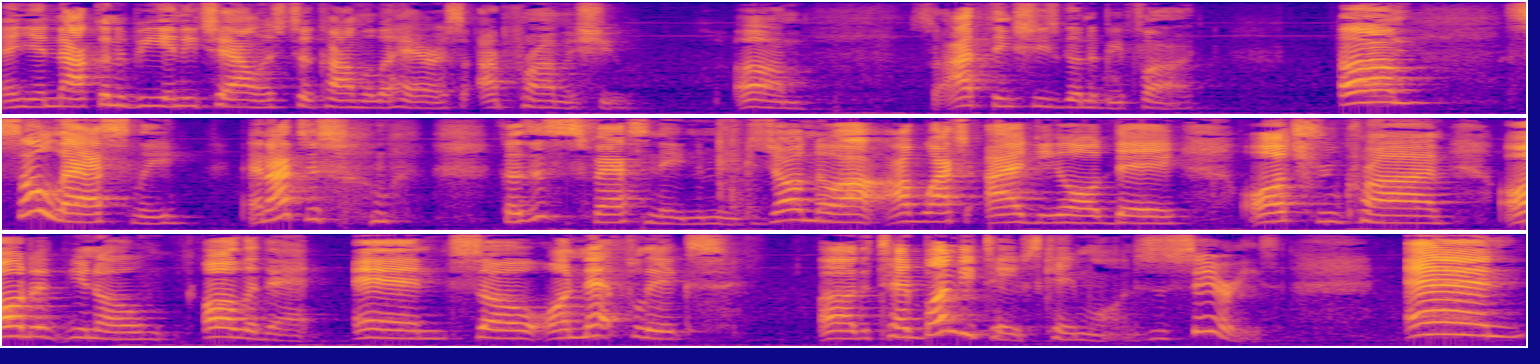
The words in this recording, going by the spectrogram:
And you're not going to be any challenge to Kamala Harris. I promise you. Um, so I think she's going to be fine. Um, so lastly, and I just, because this is fascinating to me, because y'all know I, I watch ID all day, all true crime, all the, you know, all of that. And so on Netflix, uh, the Ted Bundy tapes came on. It's a series. And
